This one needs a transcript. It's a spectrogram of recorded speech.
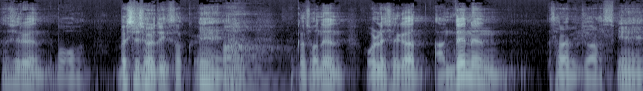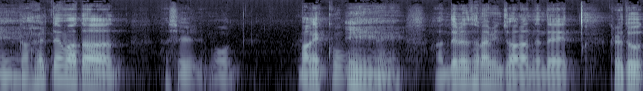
사실은 뭐 며칠 전에도 있었고요. 예. 아, 그러니까 저는 원래 제가 안 되는 사람인 줄 알았습니다. 예. 그러니까 할 때마다 사실 뭐 망했고 예. 예, 안 되는 사람인 줄 알았는데 그래도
